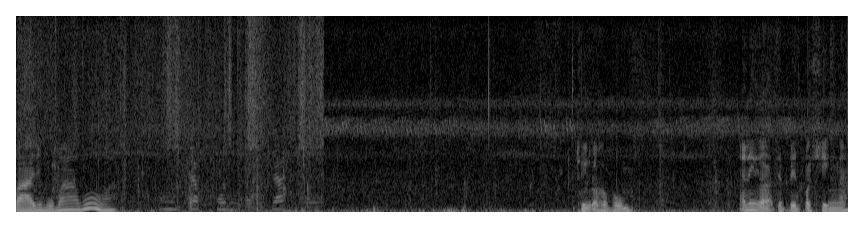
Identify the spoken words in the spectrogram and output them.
ปลาอยู่บุมาบ่วะต้องจับคนกับจับ ถึกแล้วครับผม อันนี้ก็จะเป็นปลาเค็งนะ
